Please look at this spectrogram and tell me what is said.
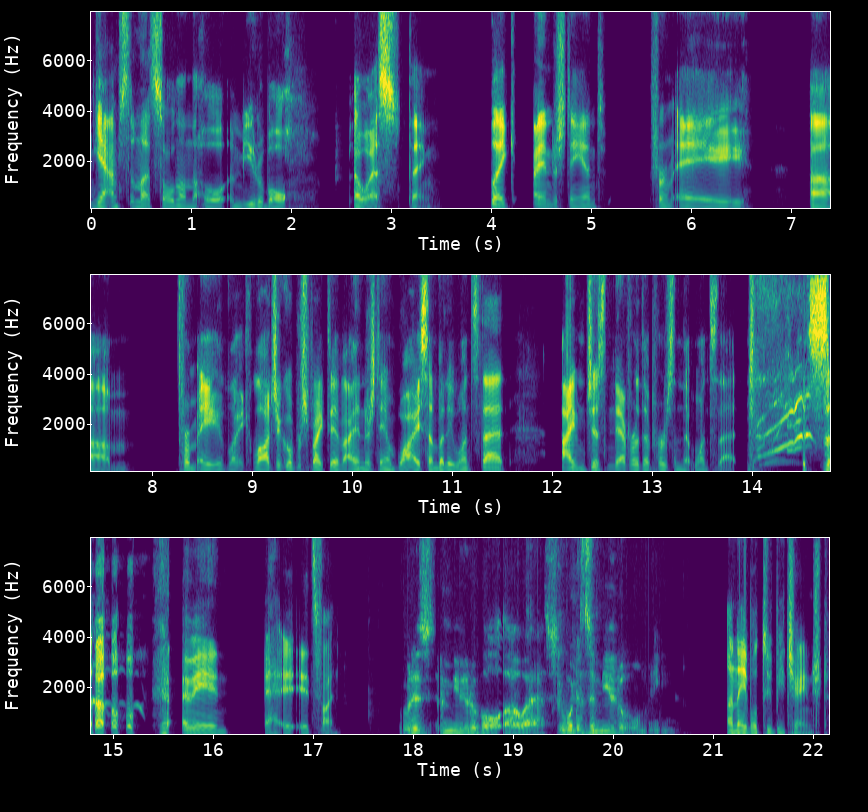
yeah, I'm still not sold on the whole immutable OS thing. Like, I understand from a um from a like logical perspective, I understand why somebody wants that. I'm just never the person that wants that. so, I mean, eh, it, it's fine. What is immutable OS? What does immutable mean? Unable to be changed.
